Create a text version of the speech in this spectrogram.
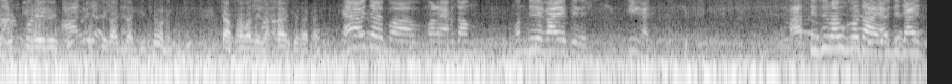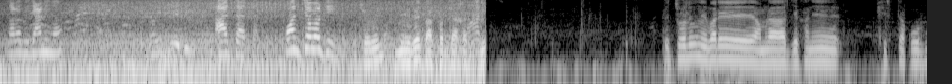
ভর্তি হয়ে রয়েছে। সর্ষে গাছ লাগিয়েছে অনেক কিছু। চাষাবাদ এলাকা এই জায়গাটা। হ্যাঁ ওই তো মানে একদম মন্দিরের গায়ে এসে গেছে। ঠিক আছে। আর শিশুর বাবু কোথায়? আমি তো যাই তারা তো জানি না। আচ্ছা আচ্ছা। পঞ্চবটী। চলুন, নেবে, তারপর দেখাচ্ছি। তো চলুন, এবারে আমরা যেখানে ফিসটা করব,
